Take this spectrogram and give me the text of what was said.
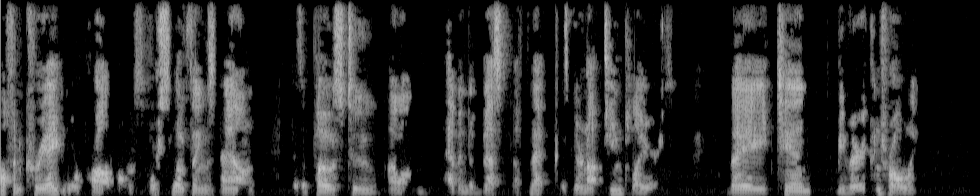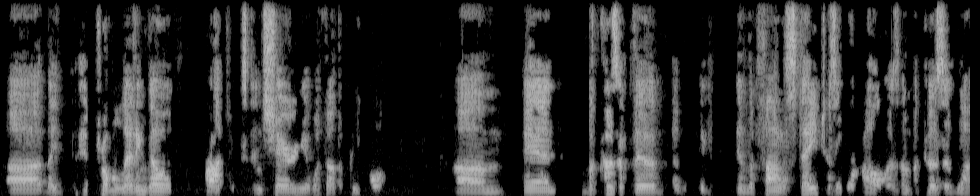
often create more problems or slow things down as opposed to um, having the best effect because they're not team players. They tend to be very controlling. Uh, they have trouble letting go of projects and sharing it with other people. Um, and because of the in the final stages of workaholism, because of the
